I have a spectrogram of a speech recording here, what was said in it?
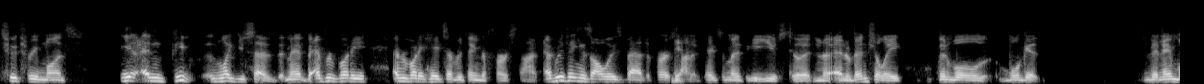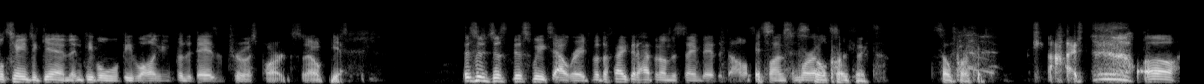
two three months, yeah, and people like you said, man, everybody everybody hates everything the first time. Everything is always bad the first Yeah. time. It takes a minute to get used to it, and and eventually, then we'll we'll get the name will change again, and people will be longing for the days of Truist Park. So Yeah. This is just this week's outrage, but the fact that it happened on the same day that Donaldson It's signed somewhere so else, perfect. So perfect. God, oh,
